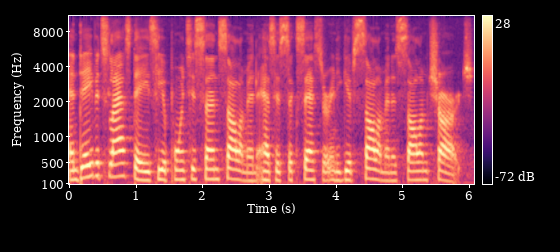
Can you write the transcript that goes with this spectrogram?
In David's last days, he appoints his son Solomon as his successor, and he gives Solomon a solemn charge.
